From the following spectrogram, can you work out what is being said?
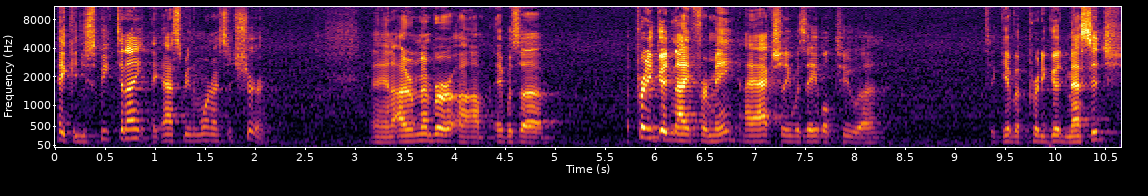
Hey, can you speak tonight? They asked me in the morning. I said, sure. And I remember um, it was a, a, pretty good night for me. I actually was able to, uh, to give a pretty good message.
